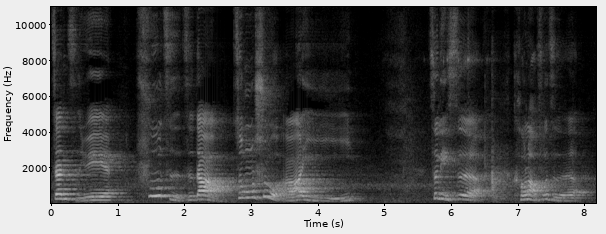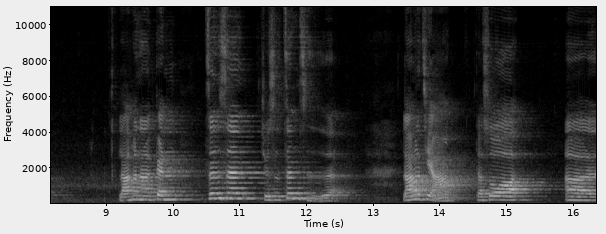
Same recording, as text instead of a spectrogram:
曾子曰：“夫子之道，忠恕而已。”这里是孔老夫子，然后呢跟曾参，就是曾子，然后讲，他说：“呃，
